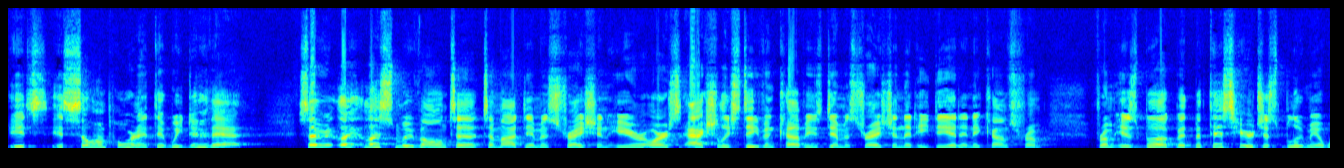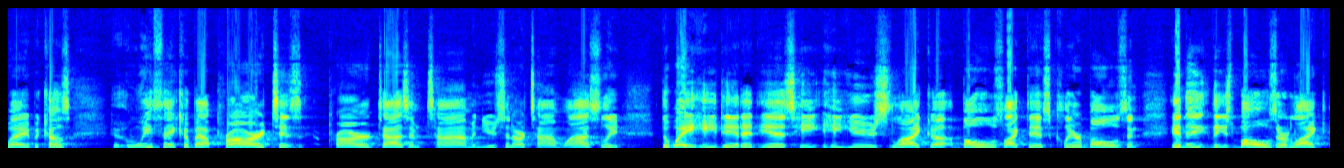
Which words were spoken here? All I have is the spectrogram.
it's, it's so important that we do that. So let, us move on to, to my demonstration here, or it's actually Stephen Covey's demonstration that he did, and it comes from, from his book. But, but this here just blew me away because we think about prioritiz, prioritizing time and using our time wisely, the way he did it is he, he used like uh, bowls like this, clear bowls, and, and the, these bowls are like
